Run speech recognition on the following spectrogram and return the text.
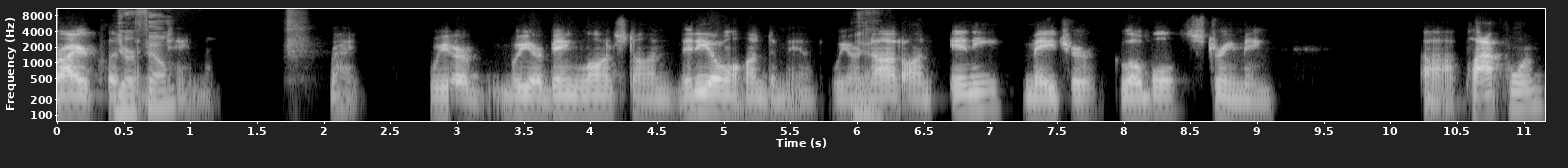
Briarcliff Your film? Right. We are we are being launched on video on demand. We are yeah. not on any major global streaming uh, platform.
